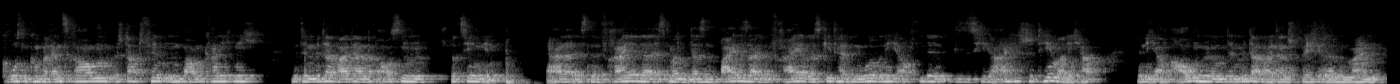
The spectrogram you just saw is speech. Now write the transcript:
großen Konferenzraum stattfinden. Warum kann ich nicht mit den Mitarbeitern draußen spazieren gehen? Ja, da ist eine freie, da ist man, da sind beide Seiten frei, aber das geht halt nur, wenn ich auch wieder dieses hierarchische Thema nicht habe. Wenn ich auf Augenhöhe mit den Mitarbeitern spreche oder mit meinen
